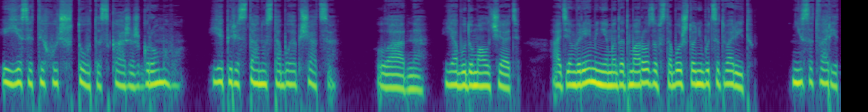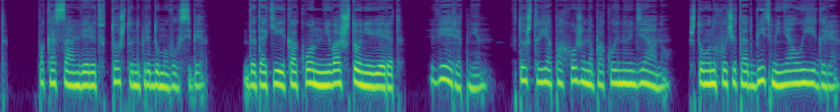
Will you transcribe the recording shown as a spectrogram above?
И если ты хоть что-то скажешь Громову, я перестану с тобой общаться. Ладно, я буду молчать. А тем временем этот Морозов с тобой что-нибудь сотворит. Не сотворит, пока сам верит в то, что напридумывал себе. Да такие, как он, ни во что не верят. Верят, Нин, в то, что я похожа на покойную Диану что он хочет отбить меня у Игоря.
